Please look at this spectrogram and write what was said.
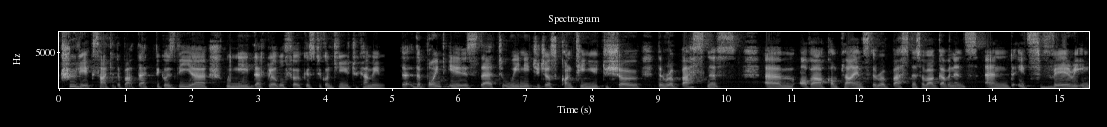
truly excited about that because the uh, we need that global focus to continue to come in. The, the point is that we need to just continue to show the robustness um, of our compliance, the robustness of our governance, and it's very in-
